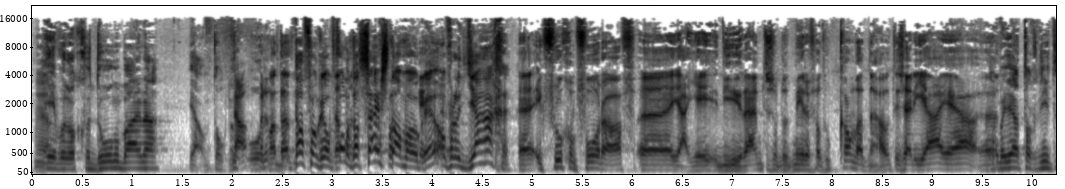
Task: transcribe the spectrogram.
Ja. En je wordt ook gedwongen bijna ja, om toch Nou, maar dat, dat vond ik heel opvallend. Dat zei Stam ook, hè, over het jagen. Eh, ik vroeg hem vooraf, eh, ja, die ruimtes op het middenveld, hoe kan dat nou? Toen zei hij, ja, ja... eh, Ja, maar jij hebt toch niet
